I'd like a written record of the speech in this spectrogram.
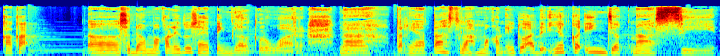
kakak uh, sedang makan itu saya tinggal keluar. Nah, ternyata setelah makan itu adiknya keinjak nasi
